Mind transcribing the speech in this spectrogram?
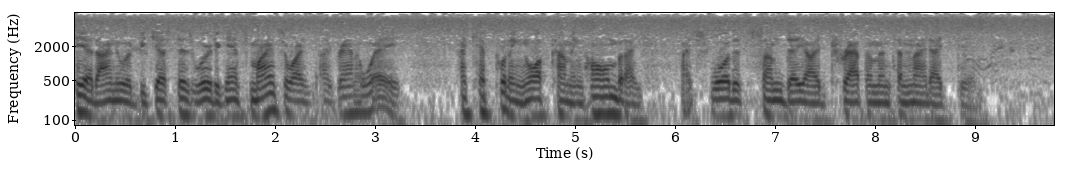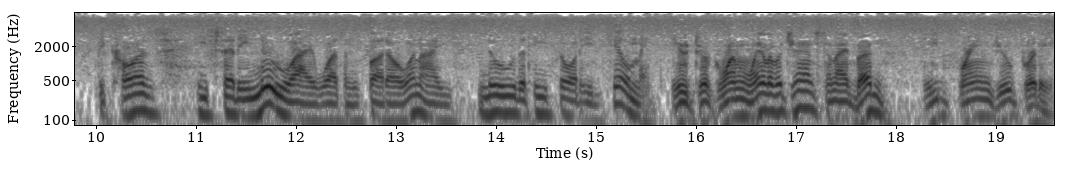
kid. I knew it'd be just his word against mine, so I, I ran away. I kept putting off coming home, but I, I swore that someday I'd trap him, and tonight I did. Because he said he knew I wasn't Bud Owen, I knew that he thought he'd kill me. You took one whale of a chance tonight, Bud. He'd framed you pretty.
